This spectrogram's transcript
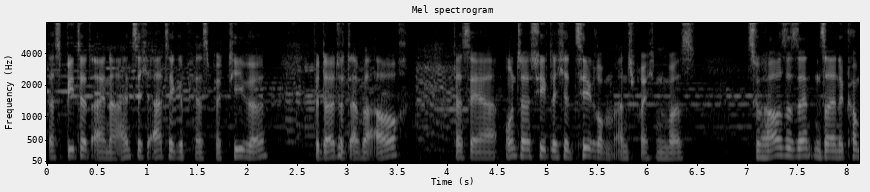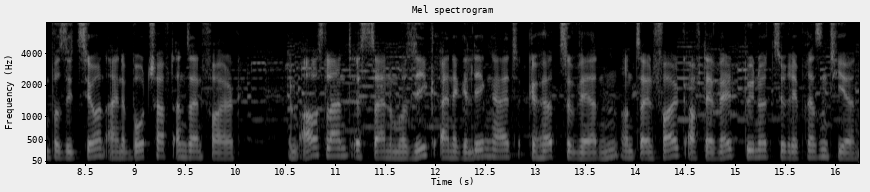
Das bietet eine einzigartige Perspektive, bedeutet aber auch, dass er unterschiedliche Zielgruppen ansprechen muss. Zu Hause senden seine Kompositionen eine Botschaft an sein Volk. Im Ausland ist seine Musik eine Gelegenheit, gehört zu werden und sein Volk auf der Weltbühne zu repräsentieren.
